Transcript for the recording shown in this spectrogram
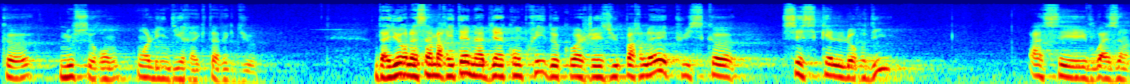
que nous serons en ligne directe avec Dieu. D'ailleurs, la Samaritaine a bien compris de quoi Jésus parlait, puisque c'est ce qu'elle leur dit à ses voisins.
